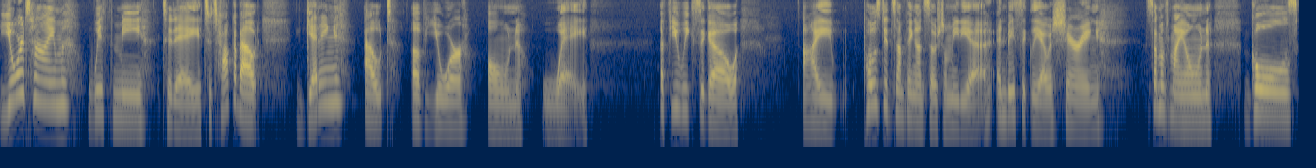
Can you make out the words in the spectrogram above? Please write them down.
your time with me today to talk about getting out of your own way. A few weeks ago, I posted something on social media, and basically, I was sharing some of my own goals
